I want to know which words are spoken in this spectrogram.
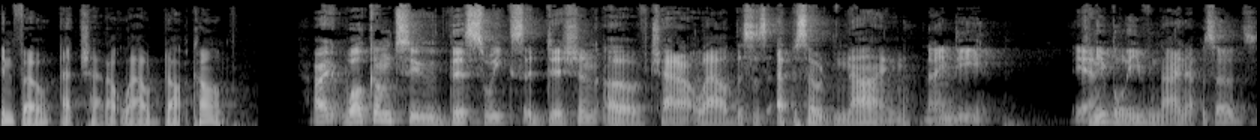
info at chatoutloud.com. All right, welcome to this week's edition of Chat Out Loud. This is episode 9. 90. Yeah. Can you believe 9 episodes?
